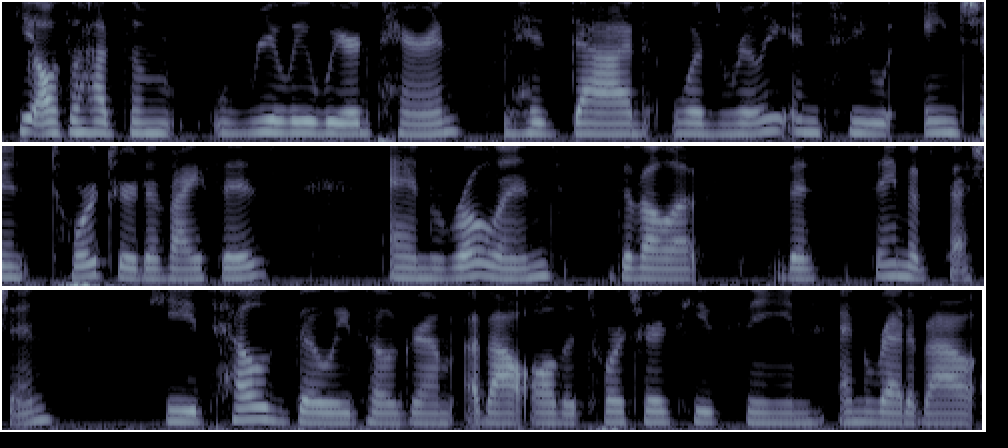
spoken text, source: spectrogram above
He also had some really weird parents. His dad was really into ancient torture devices, and Roland develops this same obsession. He tells Billy Pilgrim about all the tortures he's seen and read about,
